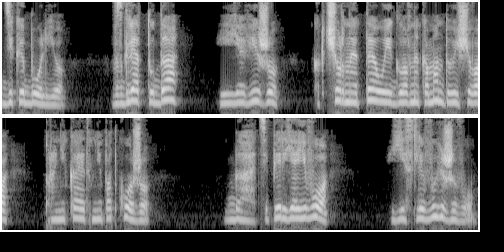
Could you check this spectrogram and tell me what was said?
дикой болью. Взгляд туда, и я вижу как черное Тео и главнокомандующего проникает мне под кожу. Да, теперь я его, если выживу.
